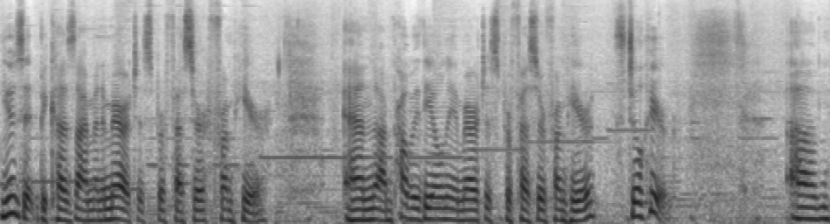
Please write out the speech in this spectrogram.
use it because I'm an emeritus professor from here. And I'm probably the only emeritus professor from here, still here. Um,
